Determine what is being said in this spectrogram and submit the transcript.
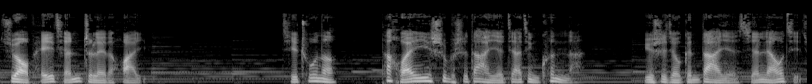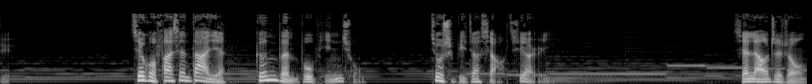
需要赔钱之类的话语。起初呢，他怀疑是不是大爷家境困难，于是就跟大爷闲聊几句。结果发现大爷根本不贫穷，就是比较小气而已。闲聊之中，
